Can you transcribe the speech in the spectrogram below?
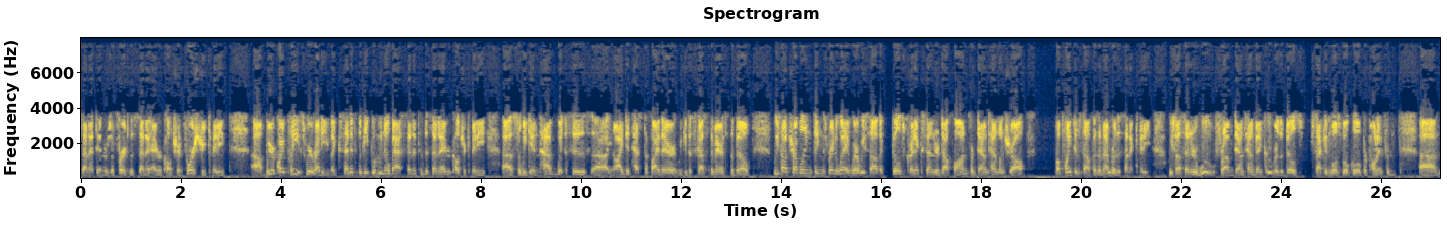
Senate and was referred to the Senate Agriculture and Forestry Committee, uh, we were quite pleased. We were ready. Like, send it to the people who know best. Send it to the Senate Agriculture Committee uh, so we can have witnesses. Uh, you know, I did testify there. We could discuss the merits of the bill. We saw troubling things right away where we saw the bill's critic, Senator Dalphond from downtown Montreal, appoint himself as a member of the Senate committee. We saw Senator Woo from downtown Vancouver, the bill's second most vocal proponent from um,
